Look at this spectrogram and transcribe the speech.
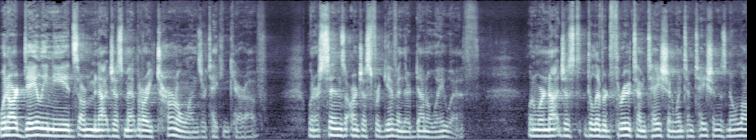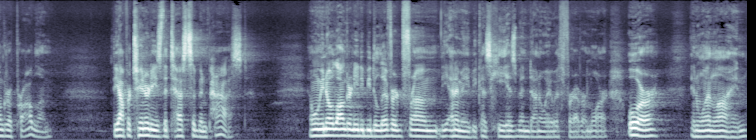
when our daily needs are not just met, but our eternal ones are taken care of. When our sins aren't just forgiven, they're done away with. When we're not just delivered through temptation, when temptation is no longer a problem. The opportunities, the tests have been passed. And when we no longer need to be delivered from the enemy because he has been done away with forevermore. Or, in one line,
